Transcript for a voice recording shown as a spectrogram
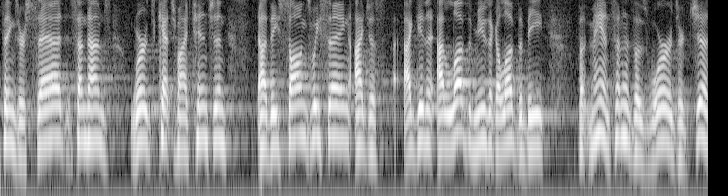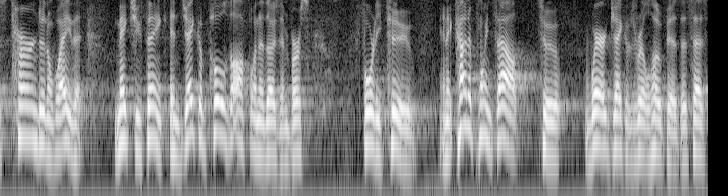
things are said. Sometimes words catch my attention uh, these songs we sing, I just, I get it. I love the music, I love the beat, But man, sometimes those words are just turned in a way that makes you think. And Jacob pulls off one of those in verse 42, and it kind of points out to where Jacob's real hope is. It says,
